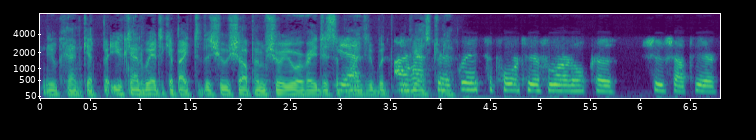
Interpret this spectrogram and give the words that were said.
you can't get. ba- You can't wait to get back to the shoe shop. I'm sure you were very disappointed with, I have yesterday. great support here from our local shoe shop here.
